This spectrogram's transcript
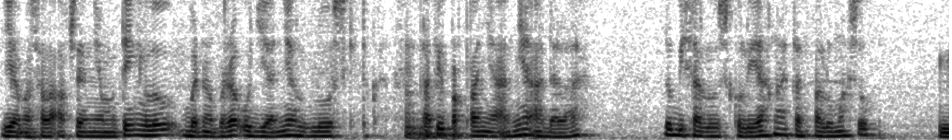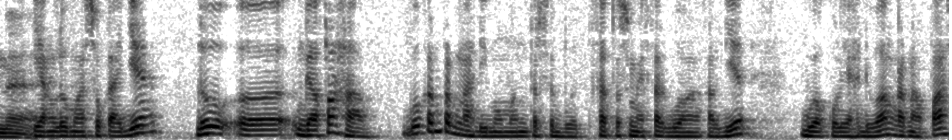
ya masalah absen yang penting lu benar-benar ujiannya lulus gitu kan Hmm. tapi pertanyaannya adalah lu bisa lulus kuliah nggak tanpa lu masuk Nah, yang lu masuk aja lu eh, nggak paham gue kan pernah di momen tersebut. Satu semester gua nggak kerja gua kuliah doang karena pas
